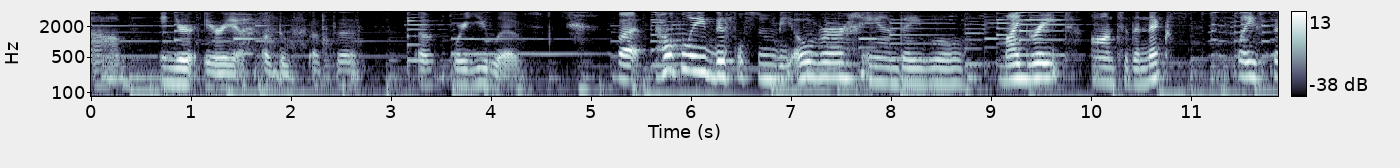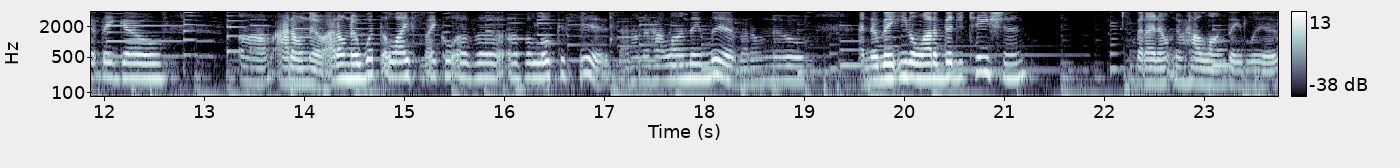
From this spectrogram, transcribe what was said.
um, in your area of the of the of where you live? But hopefully, this will soon be over and they will migrate on to the next place that they go. Um, I don't know. I don't know what the life cycle of a of a locust is. I don't know how long they live. I don't know. I know they eat a lot of vegetation, but I don't know how long they live.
